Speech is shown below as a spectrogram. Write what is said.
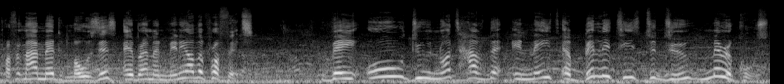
Prophet Muhammad, Moses, Abraham, and many other prophets. They all do not have the innate abilities to do miracles.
